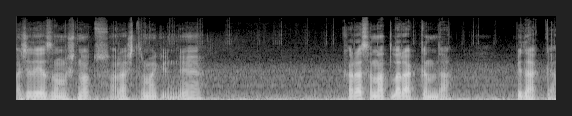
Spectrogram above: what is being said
acele yazılmış not, araştırma günlüğü. Kara sanatlar hakkında. Bir dakika.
